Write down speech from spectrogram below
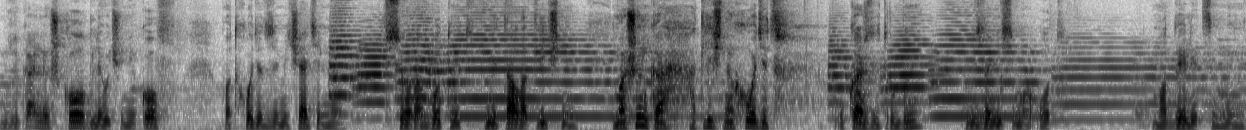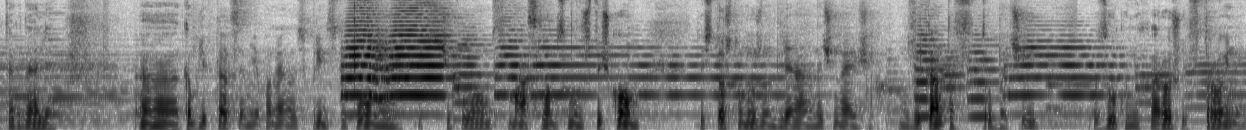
музыкальных школ, для учеников подходят замечательно. Все работает, металл отличный. Машинка отлично ходит у каждой трубы, независимо от модели, цены и так далее. А, комплектация мне понравилась, в принципе, полная. С чехлом, с маслом, с мундштучком. То есть то, что нужно для начинающих музыкантов, трубачей. Звук у них хороший, стройный,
